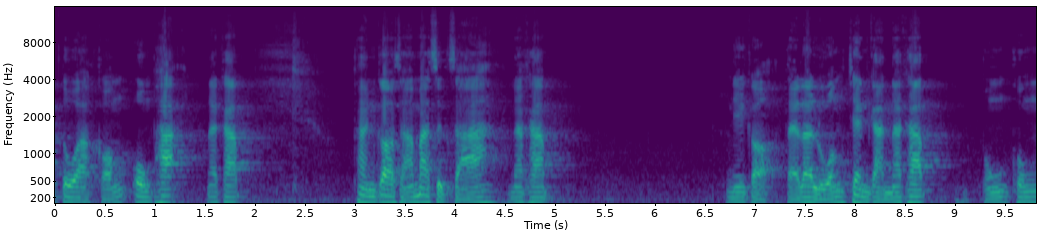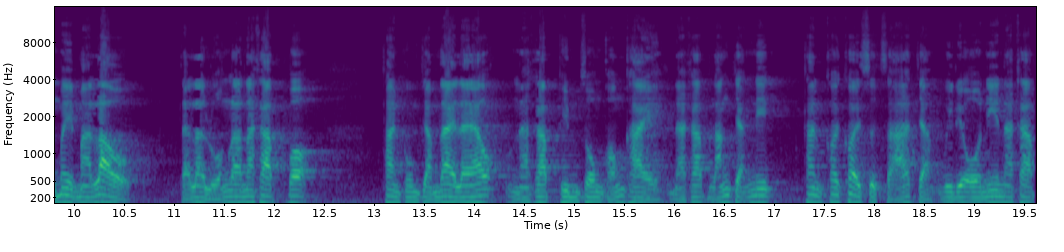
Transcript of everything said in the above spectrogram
ำตัวขององค์พระนะครับ ท่านก็สามารถศึกษานะครับ นี่ก็แต่ละหลวงเช่นกันนะครับผมคงไม่มาเล่าแต่ละหลวงแล้วนะครับ เพราะท่านคงจำได้แล้วนะครับ พิมพ์ทรงของใครนะครับ หลังจากนี้ท่านค่อยๆศึกษาจากวิดีโอนี้นะครับ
